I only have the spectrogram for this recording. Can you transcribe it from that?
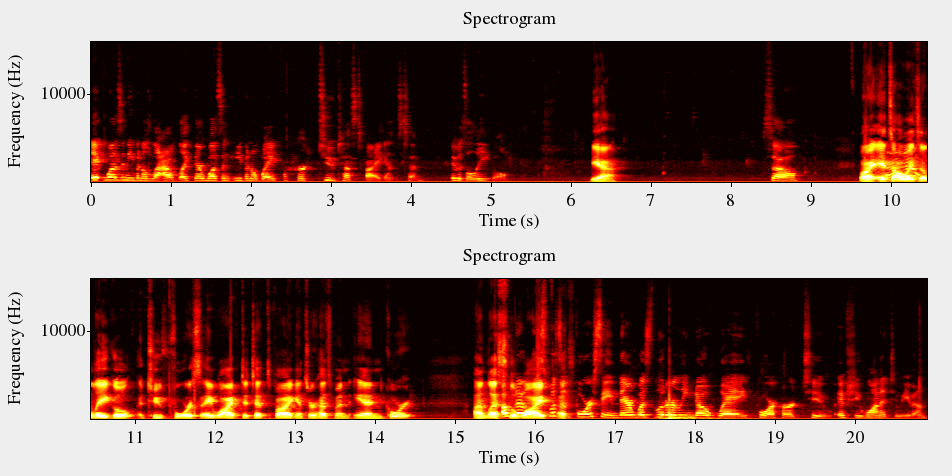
it wasn't even allowed. Like, there wasn't even a way for her to testify against him. It was illegal. Yeah. So, Well, it's always know. illegal to force a wife to testify against her husband in court, unless oh the no, wife. this wasn't forcing. There was literally no way for her to, if she wanted to, even.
